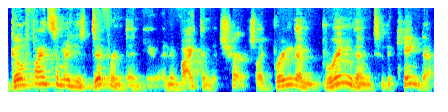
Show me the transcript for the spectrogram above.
go find somebody who's different than you and invite them to church like bring them bring them to the kingdom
